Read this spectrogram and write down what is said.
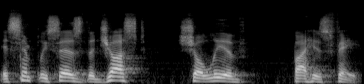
It simply says, The just shall live by his faith.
